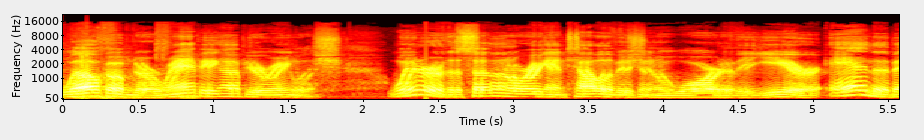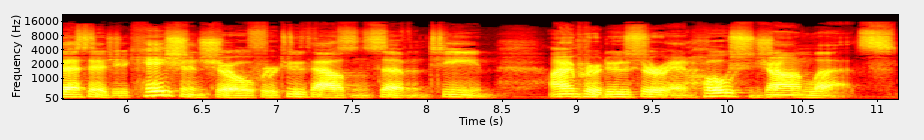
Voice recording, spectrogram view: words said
Welcome to Ramping Up Your English, winner of the Southern Oregon Television Award of the Year and the Best Education Show for 2017. I'm producer and host John Letts.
